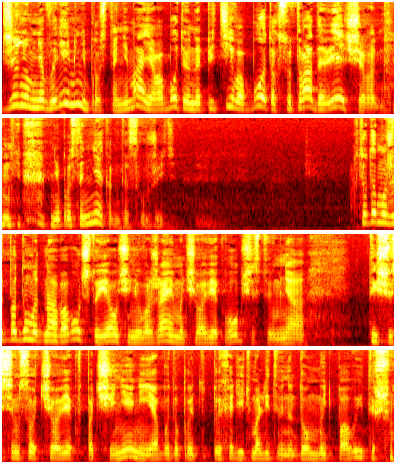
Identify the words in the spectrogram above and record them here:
Женя, у меня времени просто нема, я работаю на пяти работах с утра до вечера, мне просто некогда служить. Кто-то может подумать наоборот, что я очень уважаемый человек в обществе, у меня 1700 человек в подчинении, я буду приходить в молитвенный дом мыть полы, ты что?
